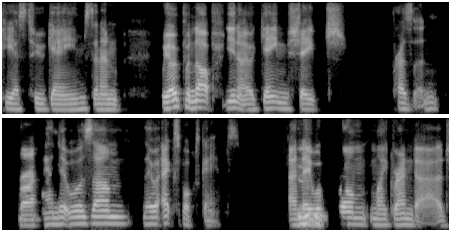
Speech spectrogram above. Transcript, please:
PS2 games. And then we opened up, you know, a game shaped present. Right. And it was, um, they were Xbox games. And they were from my granddad,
